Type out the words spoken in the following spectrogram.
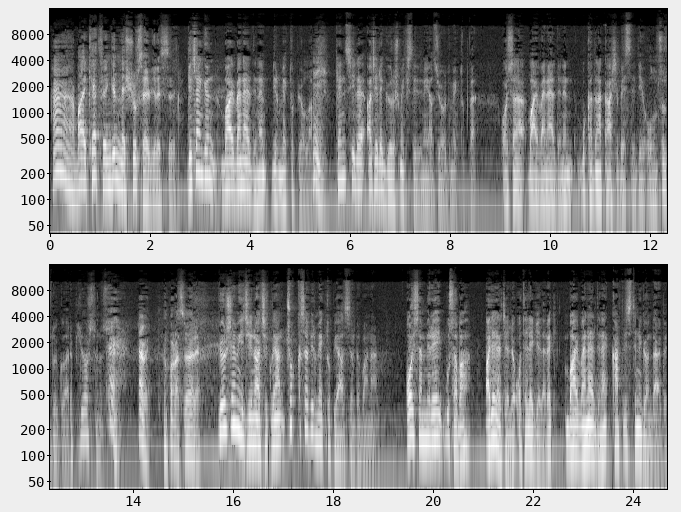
Ha, Bay Catering'in meşhur sevgilisi. Geçen gün Bay Van Elden'e bir mektup yollamış. Kendisiyle acele görüşmek istediğini yazıyordu mektupta. Oysa Bay Van Elden'in bu kadına karşı beslediği olumsuz duyguları biliyorsunuz. Eh, evet, orası öyle. Görüşemeyeceğini açıklayan çok kısa bir mektup yazdırdı bana. Oysa Mirey bu sabah alelacele otele gelerek Bay Van Elden'e kart listini gönderdi.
